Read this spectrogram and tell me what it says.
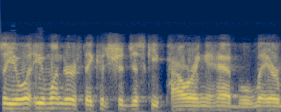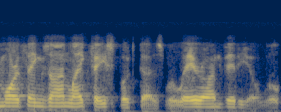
so you you wonder if they could should just keep powering ahead. We'll layer more things on like Facebook does. We'll layer on video. We'll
